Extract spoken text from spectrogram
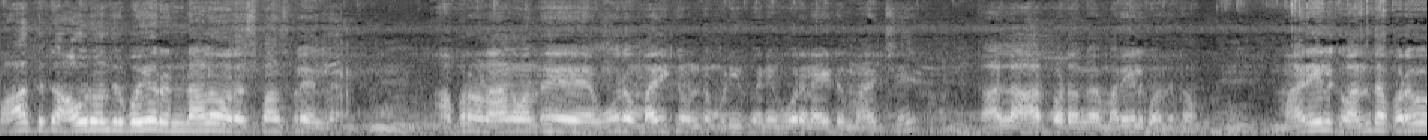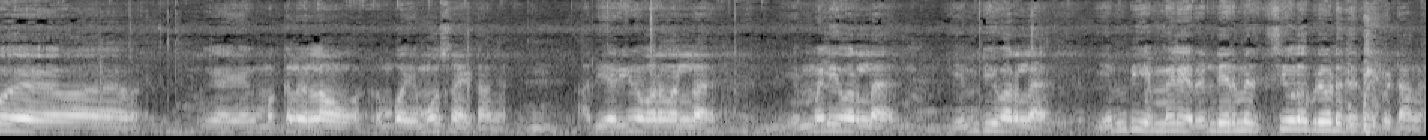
பார்த்துட்டு அவர் வந்துட்டு போய் ரெண்டு நாளும் ரெஸ்பான்சிபிளே இல்லை. அப்புறம் நாங்கள் வந்து ஊரை மறிக்கணுன்ட்டு முடிவு பண்ணி ஊரை நைட்டு மறிச்சு காலைல ஆர்ப்பாட்டம் மறியலுக்கு வந்துட்டோம். மறியலுக்கு வந்த பிறகு அஹ், எங்க மக்கள் எல்லாம் ரொம்ப எமோஷன் ஆயிட்டாங்க. அதிகாரிகளும் வர வரல. எம்எல்ஏ வரல. எம்பி வரல. எம்பி எம்எல்ஏ ரெண்டு பேருமே சீவலப்புரியோட திரும்பி போயிட்டாங்க.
